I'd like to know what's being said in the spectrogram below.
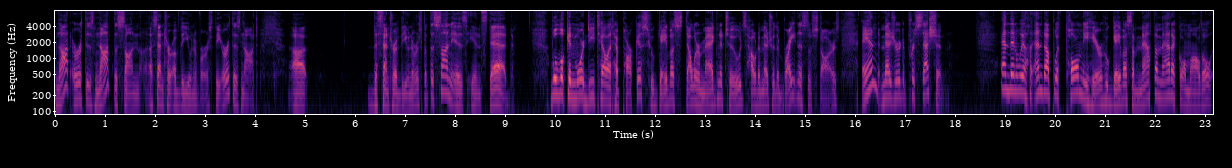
not earth is not the sun a center of the universe. The earth is not. Uh, the center of the universe, but the sun is instead. We'll look in more detail at Hipparchus, who gave us stellar magnitudes, how to measure the brightness of stars, and measured precession. And then we'll end up with Ptolemy here, who gave us a mathematical model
